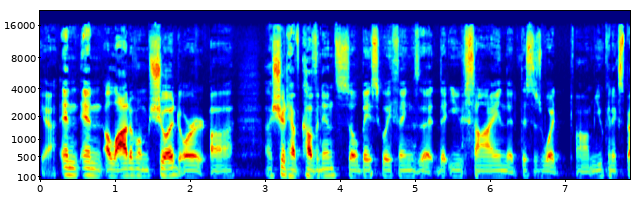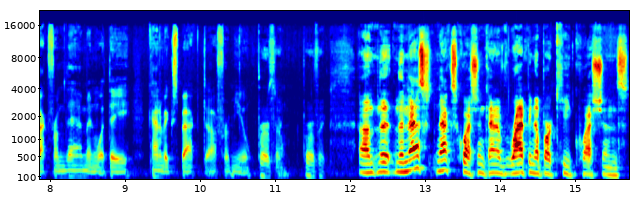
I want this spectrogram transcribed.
Yeah, and and a lot of them should or uh, should have covenants. So basically, things that, that you sign that this is what um, you can expect from them and what they kind of expect uh, from you. Perfect. Perfect. Um, the the next next question, kind of wrapping up our key questions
